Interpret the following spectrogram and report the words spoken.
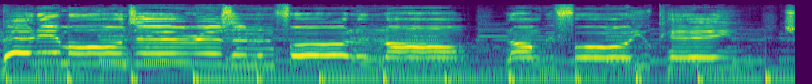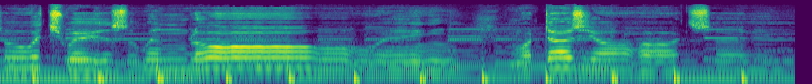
Many moons have risen and fallen long, long before you came. So which way is the wind blowing? And what does your heart say?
